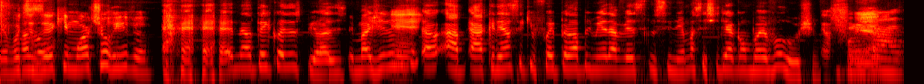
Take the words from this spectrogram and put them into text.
Eu vou Mas dizer que morte horrível. não, tem coisas piores. Imagina É. a, a- criança que foi pela primeira vez no cinema assistir Dragon Ball Evolution. Eu fui uma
